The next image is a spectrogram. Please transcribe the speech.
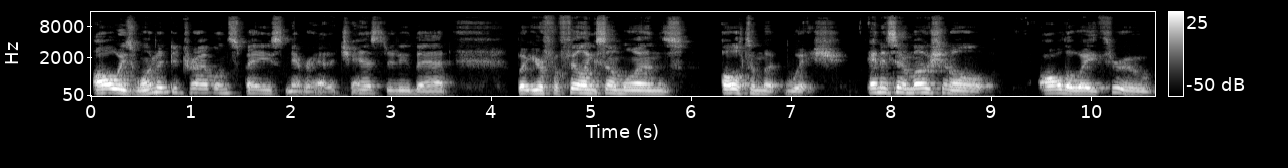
always wanted to travel in space, never had a chance to do that. But you're fulfilling someone's ultimate wish. And it's an emotional all the way through.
